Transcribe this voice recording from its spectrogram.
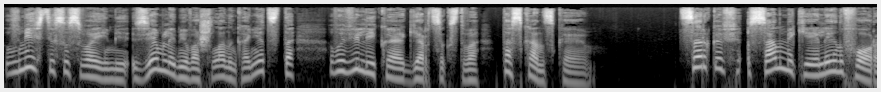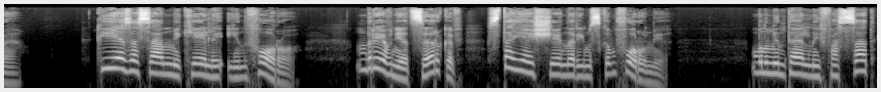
вместе со своими землями вошла наконец-то в Великое герцогство Тосканское. Церковь Сан-Микеле-Инфоре. Кьеза Сан-Микеле-Инфоро. Древняя церковь, стоящая на римском форуме. Монументальный фасад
